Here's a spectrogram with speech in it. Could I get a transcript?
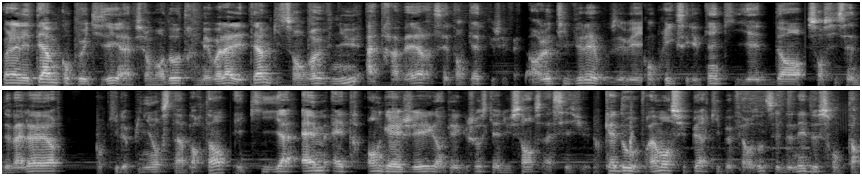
Voilà les termes qu'on peut utiliser, il y en a sûrement d'autres, mais voilà les termes qui sont revenus à travers cette enquête que j'ai faite. Alors le type violet, vous avez compris que c'est quelqu'un qui est dans son système de valeurs, pour qui l'opinion c'est important et qui aime être engagé dans quelque chose qui a du sens à ses yeux. Le cadeau vraiment super qu'il peut faire aux autres, c'est de donner de son temps.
